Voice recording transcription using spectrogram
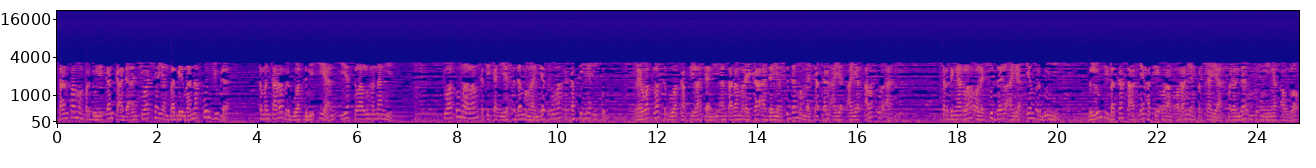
tanpa memperdulikan keadaan cuaca yang bagaimanapun juga. Sementara berbuat demikian, ia selalu menangis. Suatu malam ketika ia sedang memanjat rumah kekasihnya itu, lewatlah sebuah kafilah dan di antara mereka ada yang sedang membacakan ayat-ayat Al-Quran. Terdengarlah oleh Fuzail ayat yang berbunyi, Belum tibakah saatnya hati orang-orang yang percaya merendah untuk mengingat Allah?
